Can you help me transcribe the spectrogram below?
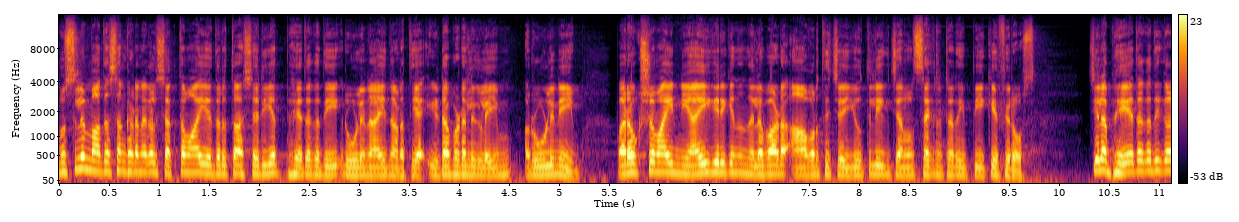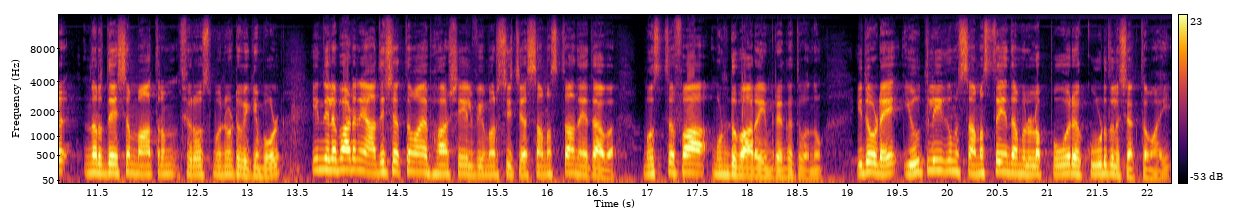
മുസ്ലിം മതസംഘടനകൾ ശക്തമായി എതിർത്ത ശരിയത്ത് ഭേദഗതി റൂളിനായി നടത്തിയ ഇടപെടലുകളെയും റൂളിനെയും പരോക്ഷമായി ന്യായീകരിക്കുന്ന നിലപാട് ആവർത്തിച്ച് youth league general secretary P K Firoz. ചില ഭേദഗതികൾ നിർദ്ദേശം മാത്രം ഫിറോസ് മുന്നോട്ട് വയ്ക്കുമ്പോൾ ഈ നിലപാടിനെ അതിശക്തമായ ഭാഷയിൽ വിമർശിച്ച് സമസ്ത നേതാവ് മുസ്തഫ മുണ്ടുപാറയും രംഗത്ത് വന്നു. ഇതോടെ യൂത്ത് ലീഗും സമസ്തയും തമ്മിലുള്ള പോര് കൂടുതൽ ശക്തമായി.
